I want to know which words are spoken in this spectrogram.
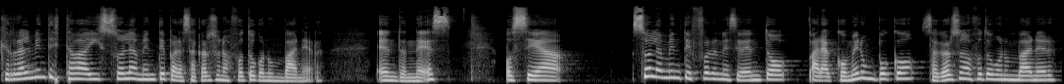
que realmente estaba ahí solamente para sacarse una foto con un banner. ¿Entendés? O sea, solamente fueron a ese evento para comer un poco, sacarse una foto con un banner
